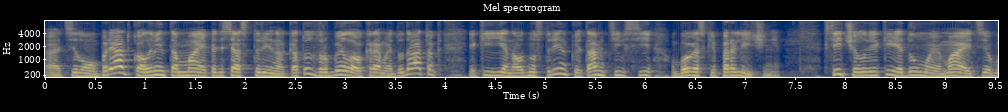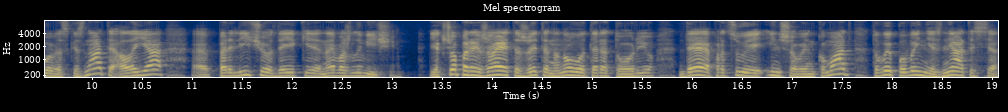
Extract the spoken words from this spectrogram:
е, цілому порядку, але він там має 50 сторінок. А тут зробили окремий додаток, який є на одну сторінку, і там ці всі обов'язки перелічені. Всі чоловіки, я думаю, мають ці обов'язки знати, але я е, перелічую деякі найважливіші. Якщо переїжджаєте жити на нову територію, де працює інший воєнкомат, то ви повинні знятися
